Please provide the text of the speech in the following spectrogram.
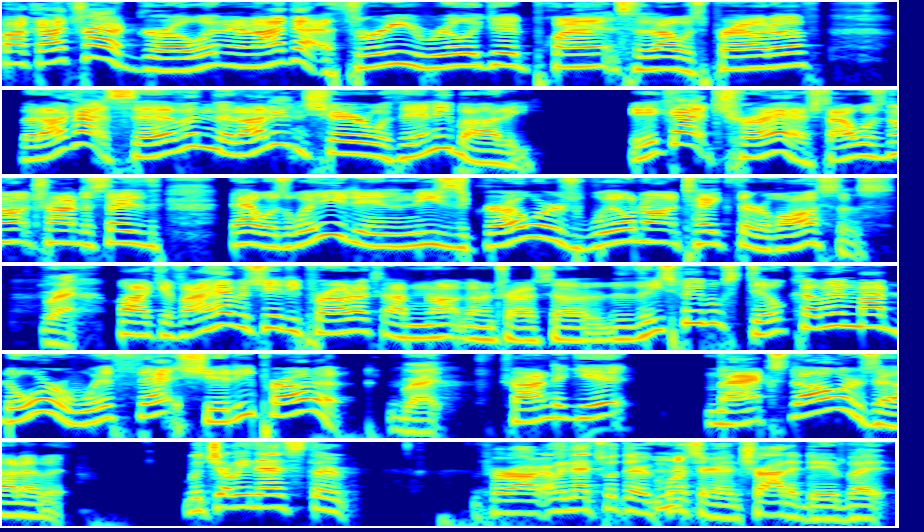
like I tried growing and I got three really good plants that I was proud of, but I got seven that I didn't share with anybody. It got trashed. I was not trying to say that, that was weed, and these growers will not take their losses. Right. Like if I have a shitty product, I'm not going to try to sell it. These people still come in my door with that shitty product, Right. Trying to get max dollars out of it. Which I mean, that's their prerogative. I mean, that's what they're of course they're going to try to do. But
